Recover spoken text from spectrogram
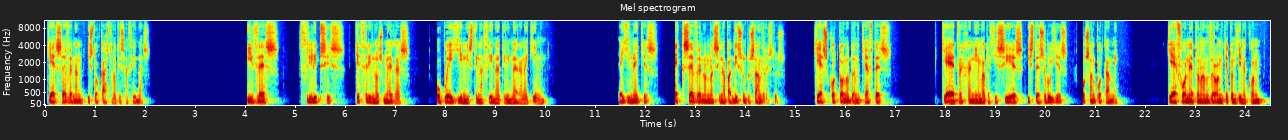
και εσέβαιναν εις το κάστρο της Αθήνας. Ιδές, θλίψεις και θρήνος μέγας, όπου εγίνει στην Αθήνα την ημέραν εκείνη. Οι γυναίκες εξέβαιναν να συναπαντήσουν τους άνδρες τους και εσκοτώνονταν και αυτές και έτρεχαν οι αιματοχυσίες εις τες ρούγες ως αν ποτάμι και εφωνέ των ανδρών και των γυναικών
